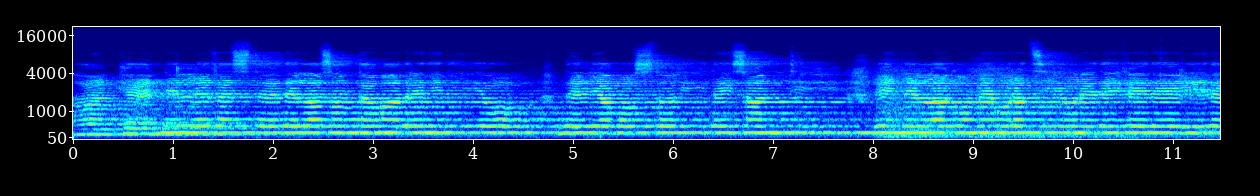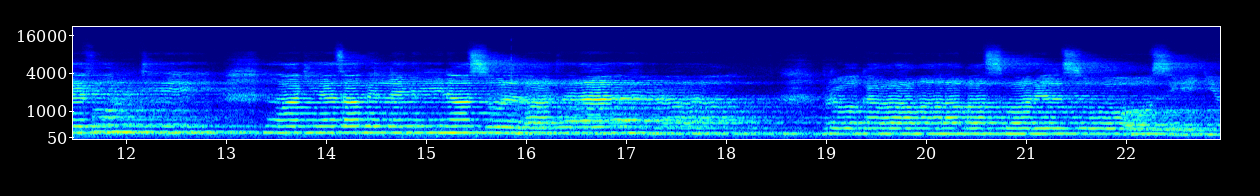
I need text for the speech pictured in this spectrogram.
Anche nelle feste della Santa Madre di Dio, degli Apostoli, dei Santi e nella commemorazione dei fedeli defunti, la Chiesa pellegrina sulla terra proclama la Pasqua del suo Signore.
